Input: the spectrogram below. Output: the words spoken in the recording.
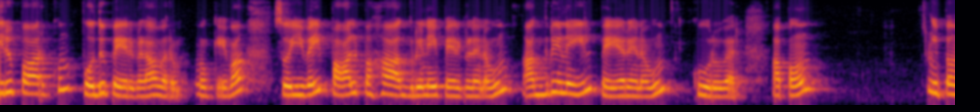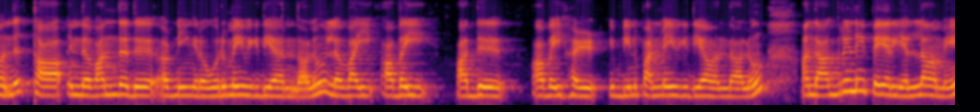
இருபார்க்கும் பொது பெயர்களாக வரும். ஓகேவா ஸோ இவை பால்பகா அக்ரிணை பெயர்கள் எனவும் அக்ரிணையில் பெயர் எனவும் கூறுவர். அப்போ இப்போ வந்து தா இந்த வந்தது அப்படிங்கிற ஒருமை விகுதியாக இருந்தாலும் இல்லை வை அவை அது அவைகள் இப்படின்னு பன்மை விகுதியாக வந்தாலும் அந்த அக்ரிணை பெயர் எல்லாமே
